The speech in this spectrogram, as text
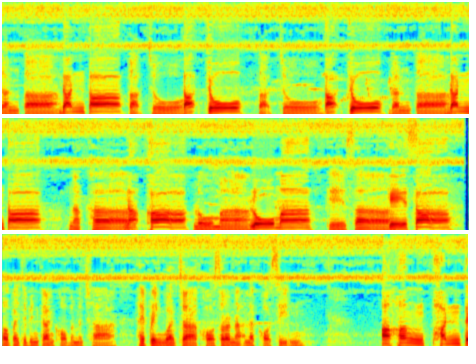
ดันตา ดันตา ตะโจ ตะโจ ตะโจ ตะโจ ดันตา ดันตานาคานาคาโลมา โลมา เกซาเกซาต่อไปจะเป็นการขอบรรพชา ให้เปล่งวาจาขอสรณะและขอศีลอหังพันเต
